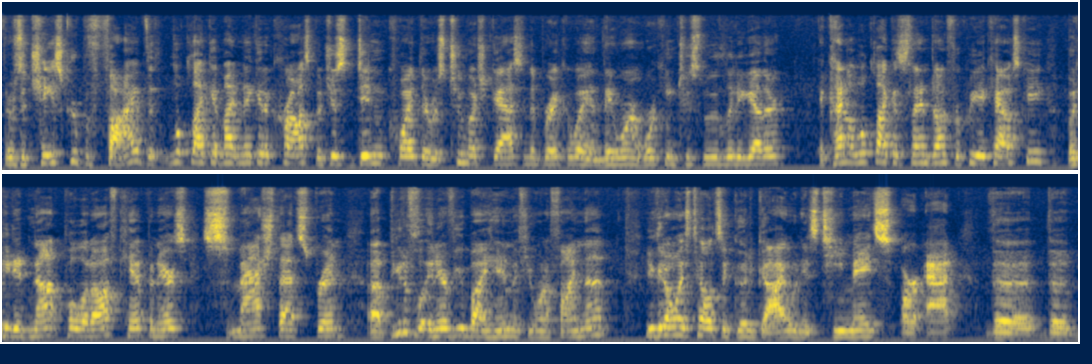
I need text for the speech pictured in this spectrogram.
There was a chase group of five that looked like it might make it across, but just didn't quite. There was too much gas in the breakaway, and they weren't working too smoothly together. It kind of looked like a slam dunk for Kwiatkowski, but he did not pull it off. Campenaerts smashed that sprint. A beautiful interview by him if you want to find that. You can always tell it's a good guy when his teammates are at the the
